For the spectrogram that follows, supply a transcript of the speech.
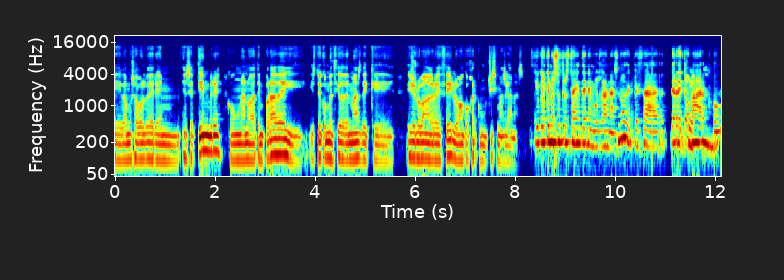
que vamos a volver en, septiembre con una nueva temporada y, estoy convencido además de que ellos lo van a agradecer y lo van a coger con muchísimas ganas. Yo creo que nosotros también tenemos ganas ¿no? de empezar, de retomar con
